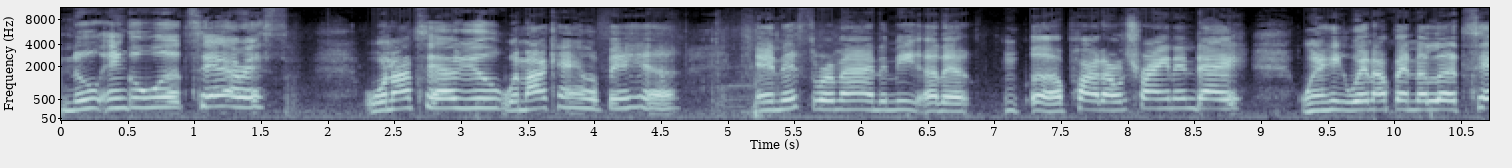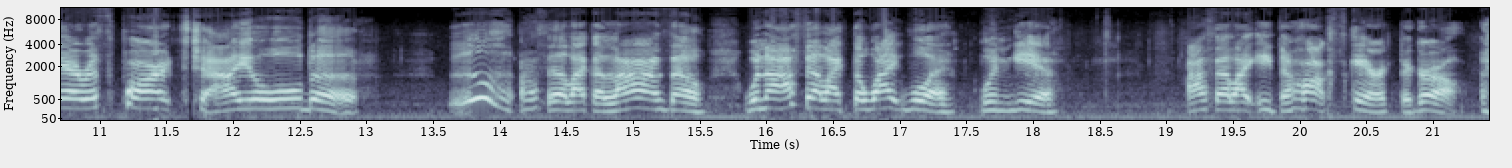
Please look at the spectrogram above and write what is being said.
New Englewood Terrace. When I tell you, when I came up in here, and this reminded me of the uh, part on training day when he went up in the little terrace part, child. Uh, I felt like Alonzo. When I felt like the white boy. When yeah, I felt like Ethan Hawke's character, girl. All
